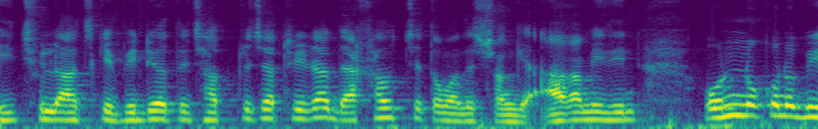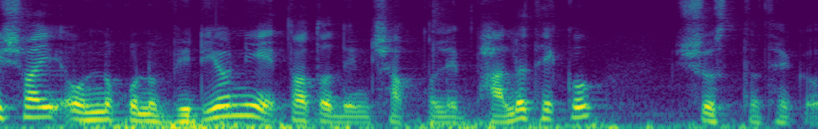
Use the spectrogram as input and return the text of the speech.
এই ছিল আজকে ভিডিওতে ছাত্রছাত্রীরা। দেখা হচ্ছে তোমাদের সঙ্গে আগামী দিন অন্য কোনো বিষয়, অন্য কোনো ভিডিও নিয়ে। ততদিন সকলে ভালো থেকো, সুস্থ থেকো।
